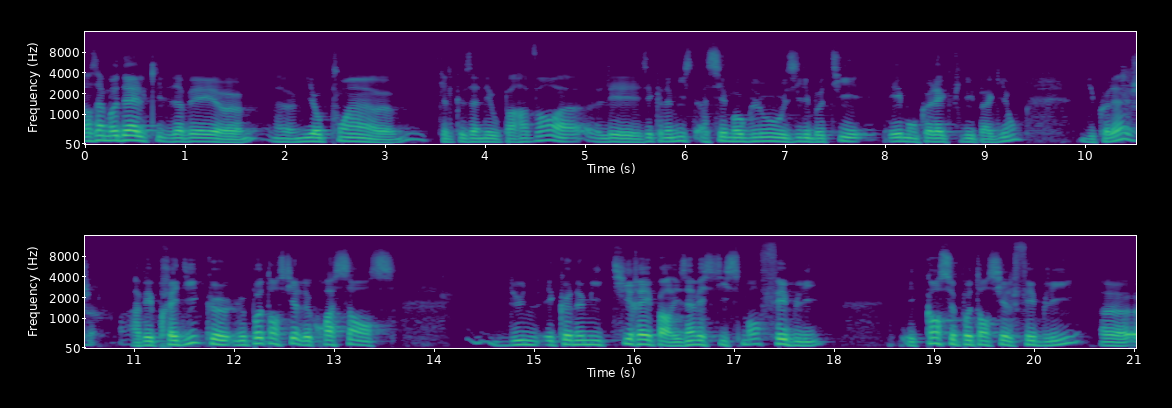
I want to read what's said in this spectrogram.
dans un modèle qu'ils avaient euh, euh, mis au point quelques années auparavant, les économistes Acemoglu, Zilibotti et mon collègue Philippe Aguillon du collège avaient prédit que le potentiel de croissance d'une économie tirée par les investissements faiblit et quand ce potentiel faiblit, euh,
